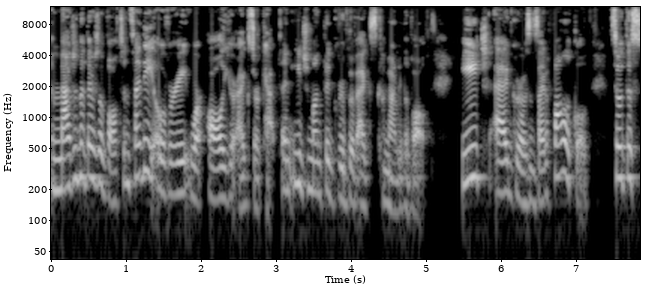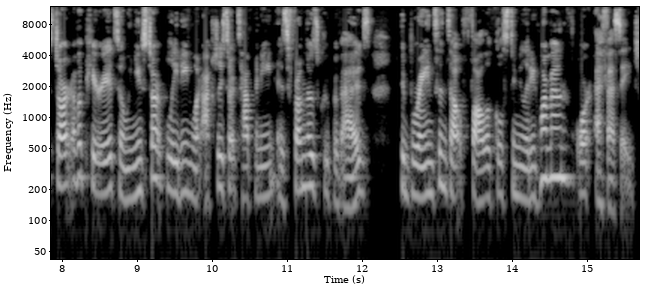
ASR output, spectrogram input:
Imagine that there's a vault inside the ovary where all your eggs are kept, and each month a group of eggs come out of the vault. Each egg grows inside a follicle. So at the start of a period, so when you start bleeding, what actually starts happening is from those group of eggs, the brain sends out follicle stimulating hormone or FSH.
